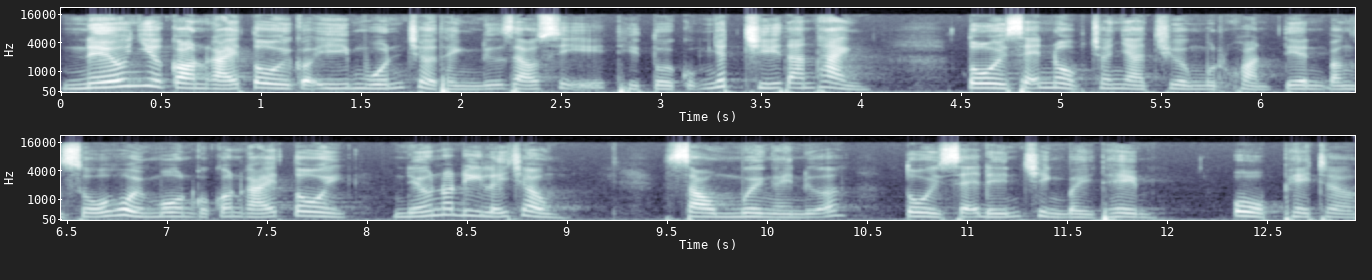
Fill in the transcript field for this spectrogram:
Nếu như con gái tôi có ý muốn trở thành nữ giáo sĩ thì tôi cũng nhất trí tán thành. Tôi sẽ nộp cho nhà trường một khoản tiền bằng số hồi môn của con gái tôi nếu nó đi lấy chồng. Sau 10 ngày nữa, tôi sẽ đến trình bày thêm. Ô oh, Peter.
